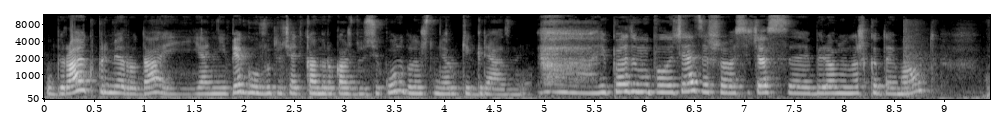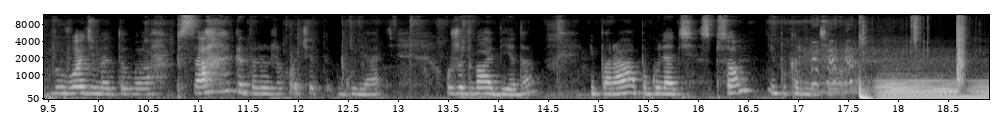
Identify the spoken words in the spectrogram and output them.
убираю, к примеру, да, и я не бегаю выключать камеру каждую секунду, потому что у меня руки грязные. И поэтому получается, что сейчас э, берем немножко тайм-аут, выводим этого пса, который уже хочет гулять. Уже два обеда, и пора погулять с псом и покормить его.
